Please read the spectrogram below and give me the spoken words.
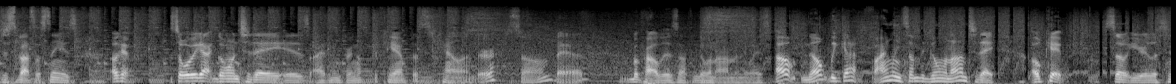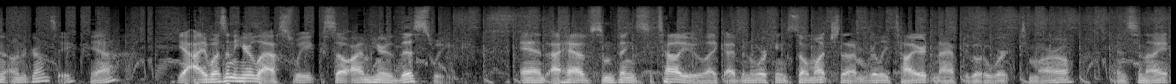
just about to sneeze. Okay, so what we got going today is I didn't bring up the campus calendar, so I'm bad. But probably there's nothing going on anyways. Oh, no, we got finally something going on today. Okay, so you're listening to Underground Z, yeah? Yeah, I wasn't here last week, so I'm here this week and I have some things to tell you. Like I've been working so much that I'm really tired, and I have to go to work tomorrow and tonight,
